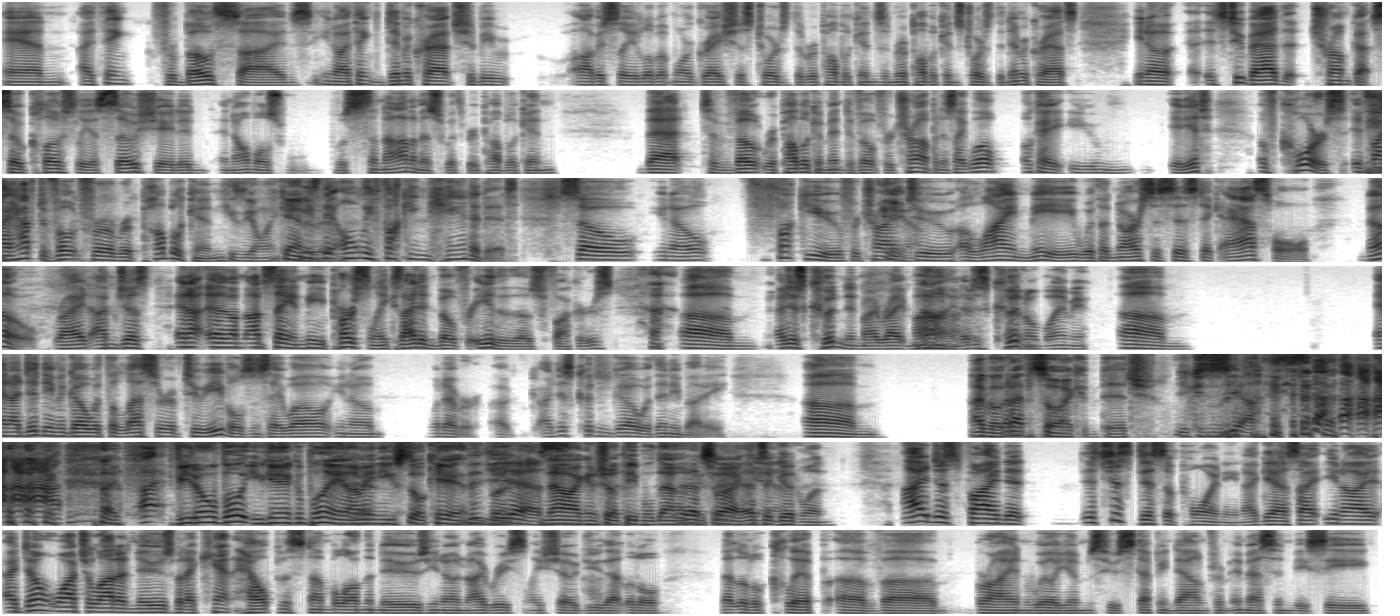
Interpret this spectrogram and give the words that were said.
And i think for both sides you know i think democrats should be obviously a little bit more gracious towards the republicans and republicans towards the democrats. You know it's too bad that trump got so closely associated and almost was synonymous with republican that to vote republican meant to vote for trump and it's like well okay you idiot of course if i have to vote for a republican He's the only candidate. He's the only fucking candidate. So, you know, fuck you for trying Yeah. to align me with a narcissistic asshole. No, right? I'm just, and, I, I'm not saying me personally because I didn't vote for either of those fuckers. Um, I just couldn't in my right No, mind. I just couldn't. I don't blame you. Um, and I didn't even go with the lesser of two evils and say, well, you know, whatever. Uh, I just couldn't go with anybody. Um, I voted I've- so I could bitch. you can, yeah. Like, I- if you don't vote, you can't complain. I mean, you still can. But yes. Now I can shut people down. That's right. That's a good one. I just find it it's just disappointing. I guess I you know I I don't watch a lot of news, but I can't help but stumble on the news. You know, and I recently showed you that little that little clip of uh, Brian Williams who's stepping down from MSNBC,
